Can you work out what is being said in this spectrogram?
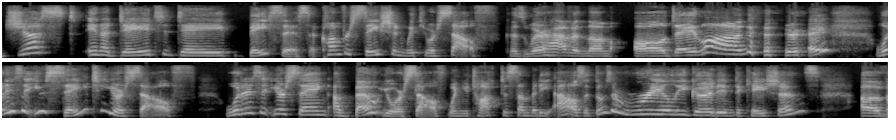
just in a day to day basis, a conversation with yourself, because we're having them all day long, right? What is it you say to yourself? What is it you're saying about yourself when you talk to somebody else? Like, those are really good indications of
